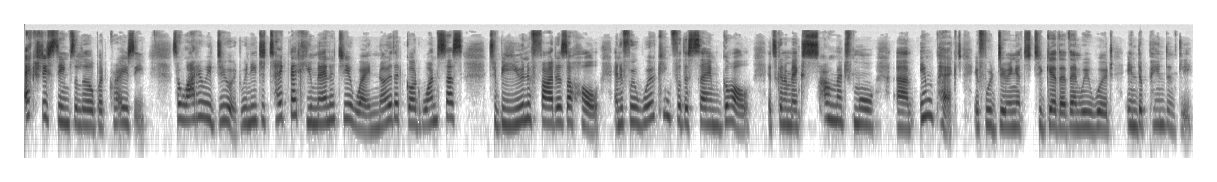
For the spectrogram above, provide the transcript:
actually seems a little bit crazy. So why do we do it? We need to take that humanity away, know that God wants us to be unified as a whole. And if we're working for the same goal, it's going to make so much more um, impact if we're doing it together than we would independently.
